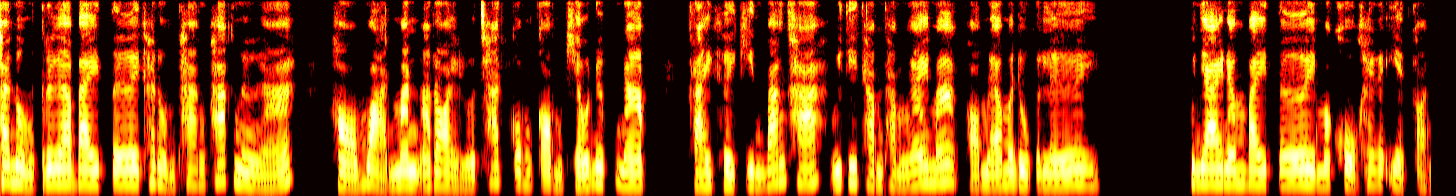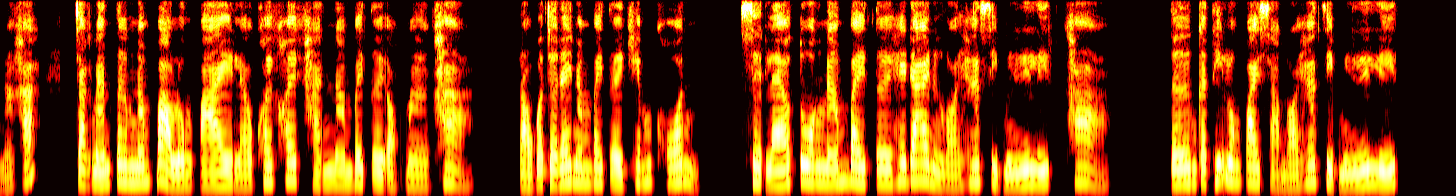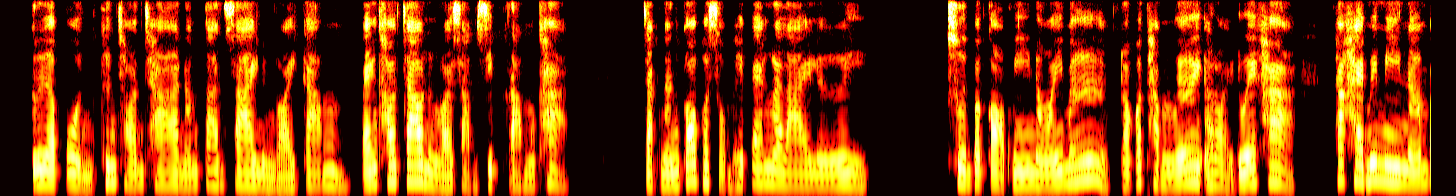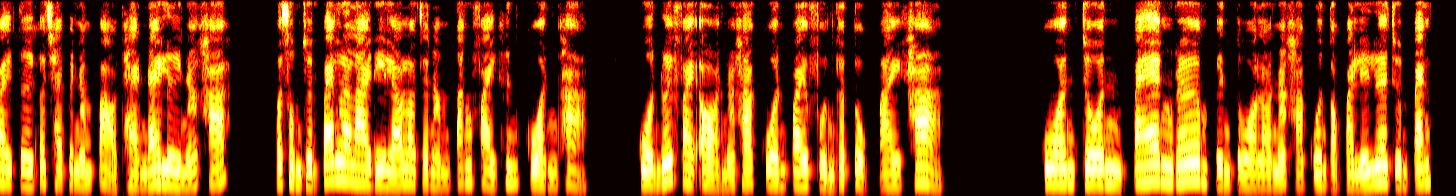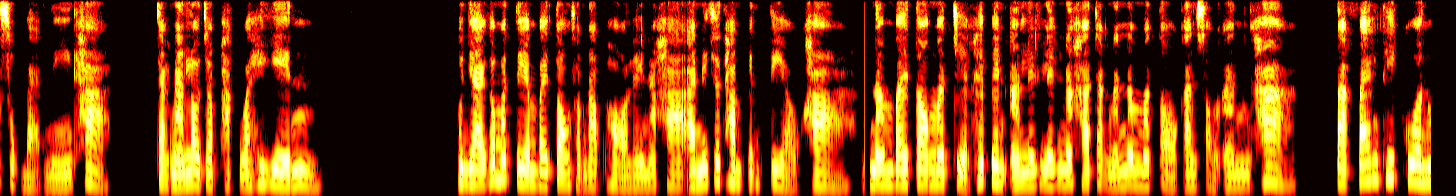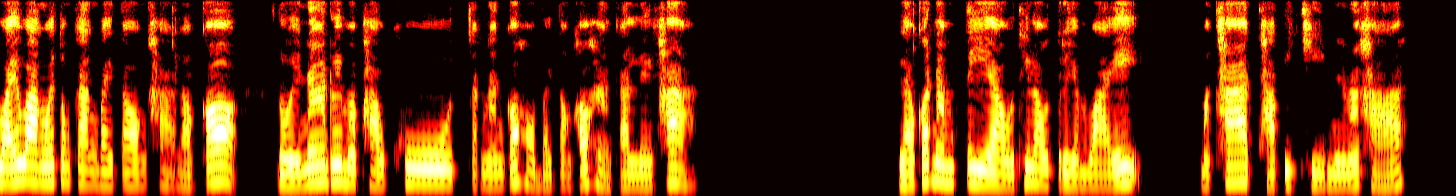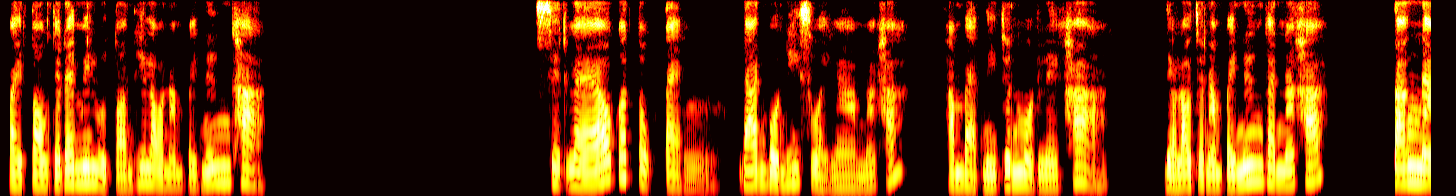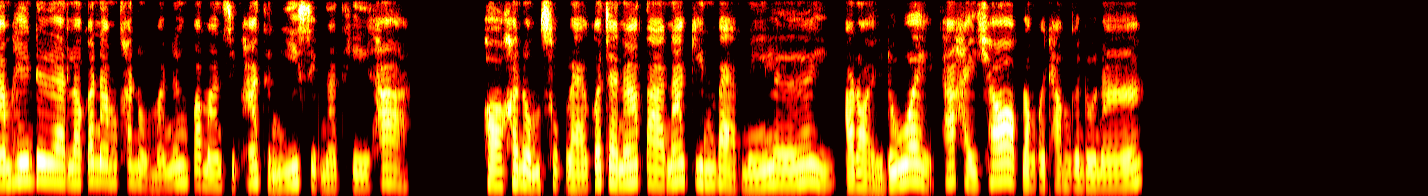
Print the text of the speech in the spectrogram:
ขนมเกลือใบเตย ขนมทางภาคเหนือ หอมหวานมันอร่อย รสชาติกลมกล่อมเคี้ยวหนึบหนับ ใครเคยกินบ้างคะ วิธีทำทำง่ายมาก พร้อมแล้วมาดูกันเลย คุณยายนำใบเตยมาโขลกให้ละเอียดก่อนนะคะ จากนั้นเติมน้ำเปล่าลงไปแล้วค่อยๆ คั้นน้ำใบเตยออกมาค่ะ เราก็จะได้น้ำใบเตยเข้มข้น เสร็จแล้วตวงน้ำใบเตยให้ได้ 150มิลลิลิตรค่ะ เติมกะทิลงไป 350มิลลิลิตร เกลือป่นครึ่งช้อนชา น้ำตาลทราย 100 กรัม แป้งข้าวเจ้า 130 กรัมค่ะ จากนั้นก็ผสมให้แป้งละลายเลย ส่วนประกอบมีน้อยมากแล้วก็ทำง่ายอร่อยด้วยค่ะ ถ้าใครไม่มีน้ำใบเตยก็ใช้เป็นน้ำเปล่าแทนได้เลยนะคะ ผสมจนแป้งละลายดีแล้วเราจะนำตั้งไฟขึ้นกวนค่ะ กวนด้วยไฟอ่อนนะคะ กวนไปฝนก็ตกไปค่ะกวนจนแป้งเริ่มเป็นตัวแล้วนะคะ กวนต่อไปเรื่อยๆ จนแป้งสุกแบบนี้ค่ะ จากนั้นเราจะพักไว้ให้เย็น คุณยายก็มาเตรียมใบตองสำหรับห่อเลยนะคะ อันนี้จะทำเป็นเตี่ยวค่ะนำใบตองมาเจียกให้เป็นอันเล็กๆนะคะ จากนั้นนำมาต่อกันสองอันค่ะตักแป้งที่กวนไว้วางไว้ตรงกลางใบตองค่ะ แล้วก็โรยหน้าด้วยมะพร้าวขูจากนั้นก็ห่อใบตองเข้าหากันเลยค่ะ แล้วก็นำเตี่ยวที่เราเตรียมไว้ มาคาดทับอีกทีนึงนะคะ ใบตองจะได้ไม่หลุดตอนที่เรานำไปนึ่งค่ะ เสร็จแล้วก็ตกแต่งด้านบนให้สวยงามนะคะทำแบบนี้จนหมดเลยค่ะ เดี๋ยวเราจะนำไปนึ่งกันนะคะ ตั้งน้ำให้เดือดแล้วก็นำขนมมานึ่งประมาณ 15-20 นาทีค่ะ พอขนมสุกแล้วก็จะหน้าตาน่ากินแบบนี้เลย อร่อยด้วย ถ้าใครชอบลองไปทำกันดูนะ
